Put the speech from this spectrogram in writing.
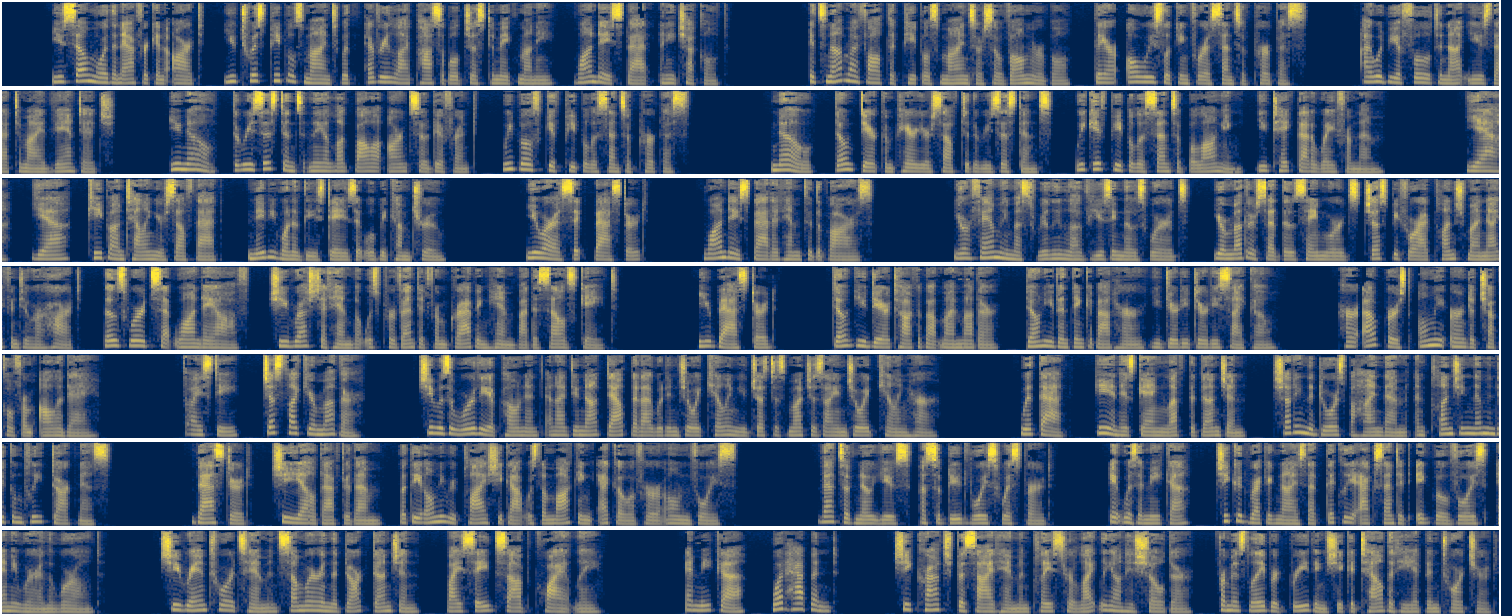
You sell more than African art, you twist people's minds with every lie possible just to make money. Wande spat and he chuckled. It's not my fault that people's minds are so vulnerable, they are always looking for a sense of purpose. I would be a fool to not use that to my advantage. You know, the resistance and the Alugbala aren't so different, we both give people a sense of purpose. No, don't dare compare yourself to the resistance, we give people a sense of belonging, you take that away from them. Yeah, yeah, keep on telling yourself that, maybe one of these days it will become true. You are a sick bastard. Wande spat at him through the bars. Your family must really love using those words. Your mother said those same words just before I plunged my knife into her heart. Those words set Wande off. She rushed at him but was prevented from grabbing him by the cell's gate. You bastard. Don't you dare talk about my mother, don't even think about her, you dirty, dirty psycho. Her outburst only earned a chuckle from Alade. Feisty, just like your mother. She was a worthy opponent, and I do not doubt that I would enjoy killing you just as much as I enjoyed killing her. With that, he and his gang left the dungeon, shutting the doors behind them and plunging them into complete darkness. Bastard, she yelled after them, but the only reply she got was the mocking echo of her own voice. That's of no use, a subdued voice whispered. It was Emeka, she could recognize that thickly accented Igbo voice anywhere in the world. She ran towards him, and somewhere in the dark dungeon, Bisaid sobbed quietly. Emeka, what happened? She crouched beside him and placed her lightly on his shoulder. From his labored breathing, she could tell that he had been tortured.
